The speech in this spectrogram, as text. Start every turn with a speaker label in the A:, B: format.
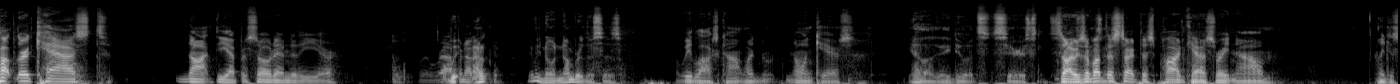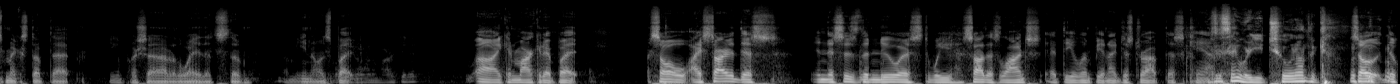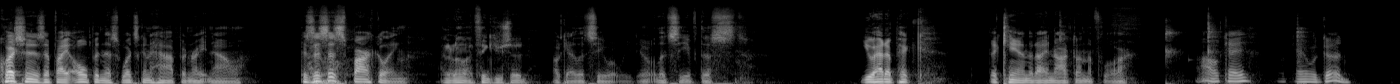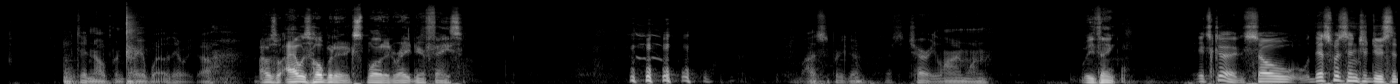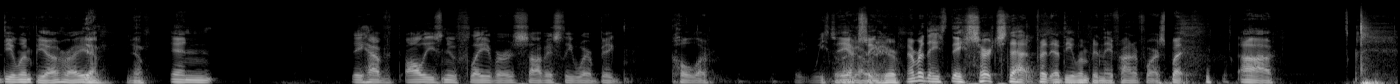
A: Cutler cast, not the episode end of the year. We're
B: We,
A: wrapping
B: I
A: up.
B: don't even know what number this is.
A: We lost count. We- No one cares.
B: Yeah, they do. It's serious.
A: So I was about to start this podcast right now. I just mixed up that. You can push that out of the way. That's the aminos, but uh, I can market it. But so I started this, and this is the newest. We saw this launch at the Olympia. I just dropped this can.
B: Does it say were you chewing on the?
A: So the question is, if I open this, what's going to happen right now? Because this is sparkling.
B: I don't know. I think you should.
A: Okay, let's see what we do. Let's see if this. You had to pick the can that I knocked on the floor. Oh, okay. Okay, we're good. It didn't open very well. There we go.
B: I was I was hoping it exploded right in your face.
A: Wow, this is pretty good. That's a cherry lime one.
B: What do you think?
A: It's good. So this was introduced at the Olympia, right?
B: Yeah, yeah.
A: And they have all these new flavors. Obviously, we're big cola. They, we, they actually
B: right
A: remember they they searched that for, at the Olympia. They found it for us, but uh,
